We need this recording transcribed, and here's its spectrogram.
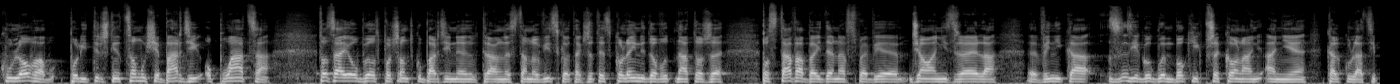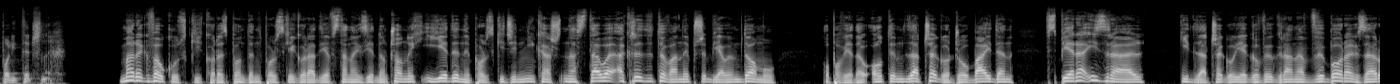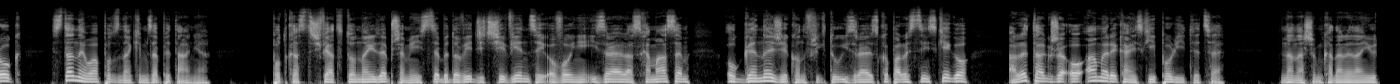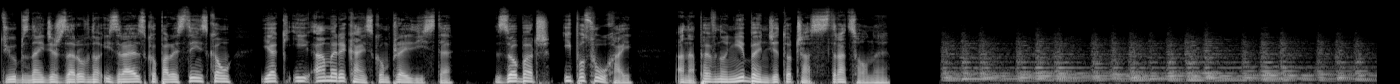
politycznie, co mu się bardziej opłaca, to zająłby od początku bardziej neutralne stanowisko. Także to jest kolejny dowód na to, że postawa Bidena w sprawie działań Izraela e, wynika z jego głębokich przekonań, a nie kalkulacji politycznych. Marek Wałkuski, korespondent Polskiego Radia w Stanach Zjednoczonych i jedyny polski dziennikarz na stałe akredytowany przy Białym Domu, opowiadał o tym, dlaczego Joe Biden wspiera Izrael i dlaczego jego wygrana w wyborach za rok stanęła pod znakiem zapytania. Podcast Świat to najlepsze miejsce, by dowiedzieć się więcej o wojnie Izraela z Hamasem, o genezie konfliktu izraelsko-palestyńskiego, ale także o amerykańskiej polityce. Na naszym kanale na YouTube znajdziesz zarówno izraelsko-palestyńską, jak i amerykańską playlistę. Zobacz i posłuchaj, a na pewno nie będzie to czas stracony.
